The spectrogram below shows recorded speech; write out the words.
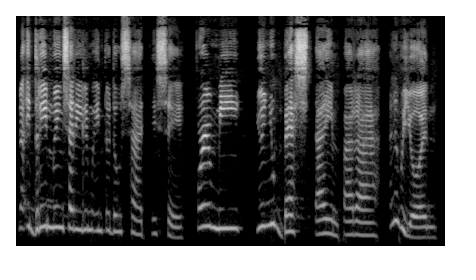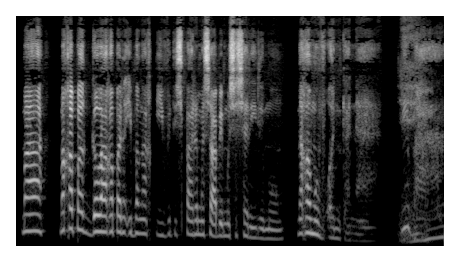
na i-drain mo yung sarili mo into those sadness eh. For me, yun yung best time para, alam mo yun, ma, makapaggawa ka pa ng ibang activities para masabi mo sa sarili mo, naka-move on ka na. Di ba?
